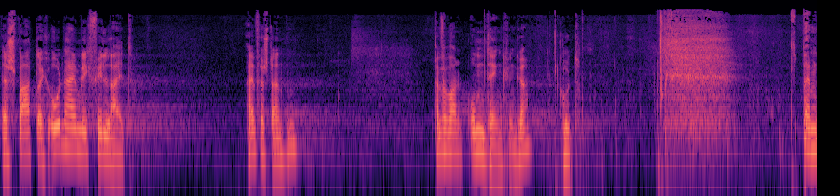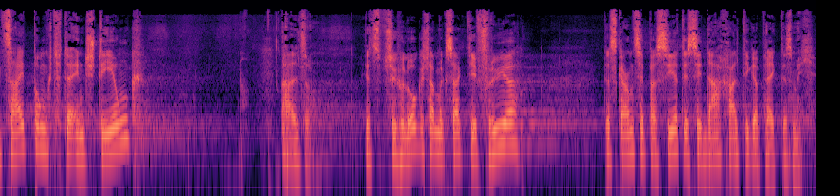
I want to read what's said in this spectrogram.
Er spart euch unheimlich viel Leid. Einverstanden? Einfach mal umdenken, gell? Gut. Beim Zeitpunkt der Entstehung, also, jetzt psychologisch haben wir gesagt, je früher das Ganze passiert ist, je nachhaltiger prägt es mich.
